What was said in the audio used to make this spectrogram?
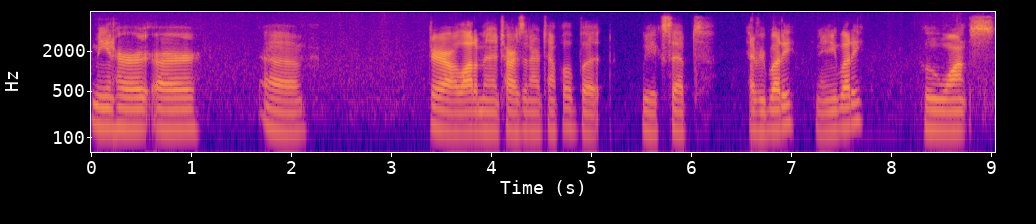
me and her are. Uh, there are a lot of minotaurs in our temple, but we accept everybody and anybody who wants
